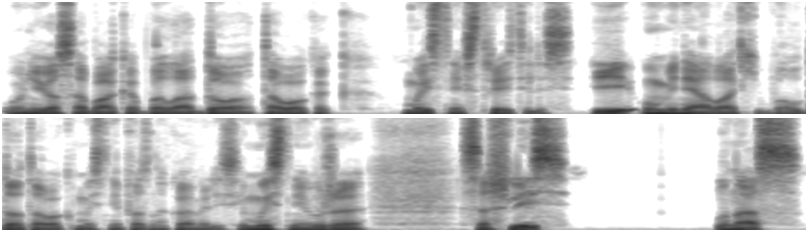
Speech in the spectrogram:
у нее собака была до того, как мы с ней встретились, и у меня Лаки был до того, как мы с ней познакомились, и мы с ней уже сошлись, у нас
